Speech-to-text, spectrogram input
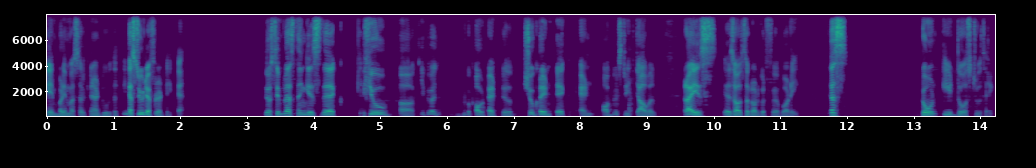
gain body muscle can i do that yes you definitely can the simplest thing is that if you uh, keep your lookout at uh, sugar intake and obviously chawal rice is also not good for your body just don't eat those two things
